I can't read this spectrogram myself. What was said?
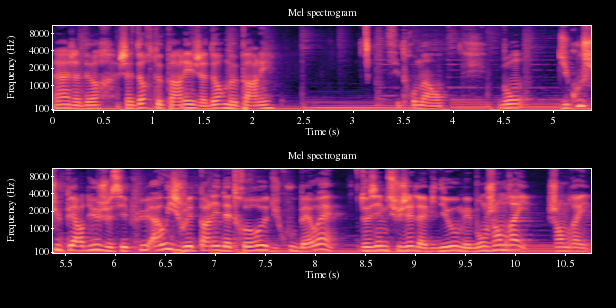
Ah, j'adore. J'adore te parler, j'adore me parler. C'est trop marrant. Bon, du coup, je suis perdu, je sais plus. Ah oui, je voulais te parler d'être heureux, du coup, ben ouais. Deuxième sujet de la vidéo, mais bon, j'embraye, j'embraye.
